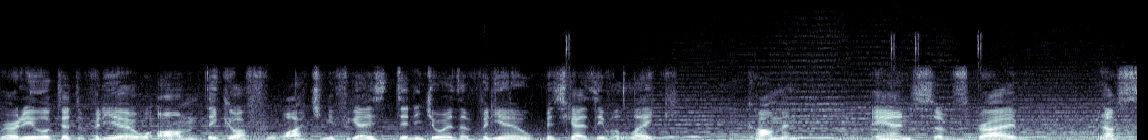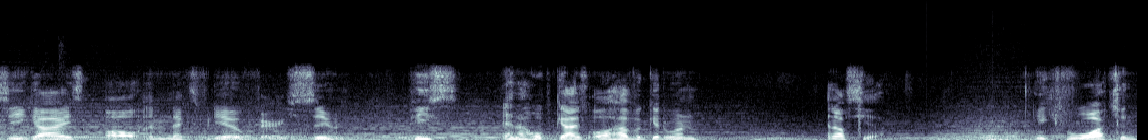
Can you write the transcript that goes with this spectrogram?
We already looked at the video. Um, thank you all for watching. If you guys did enjoy the video, you guys leave a like, comment, and subscribe. And I'll see you guys all in the next video very soon. Peace, and I hope you guys all have a good one. And I'll see ya. Thank you for watching.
